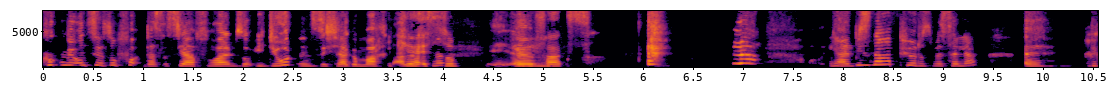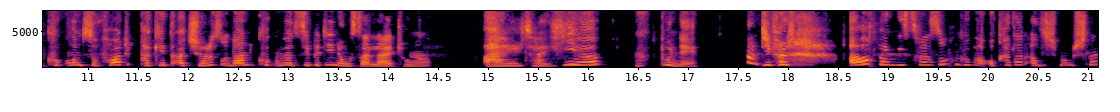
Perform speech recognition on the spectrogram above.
Gucken wir uns ja sofort. Das ist ja vor allem so idiotensicher gemacht Ikea alles. ist ne? so Ähm, Fax. Yani biz ne yapıyoruz mesela? Ee, wir gucken uns sofort Paket açıyoruz und dann gucken wir uns die Bedienungsanleitung. Ja. Alter, hier, bu ne? Und die auch wenn die es versuchen, guck mal, o kadar alışmamışlar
